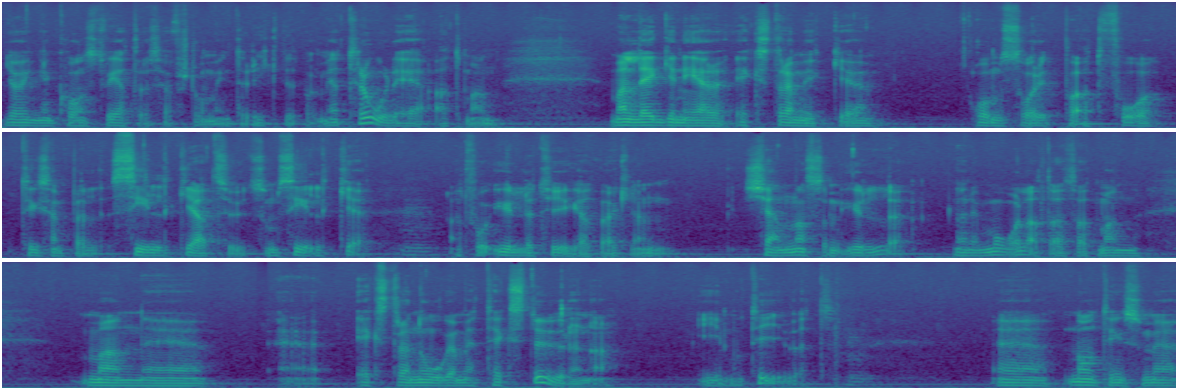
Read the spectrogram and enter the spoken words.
jag är ingen konstvetare så jag förstår mig inte riktigt på det. Men jag tror det är att man, man lägger ner extra mycket omsorg på att få till exempel silke att se ut som silke. Att få ylletyg att verkligen kännas som ylle när det är målat. Alltså att man, man eh, är extra noga med texturerna i motivet. Eh, någonting som jag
